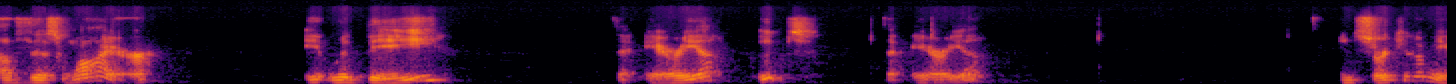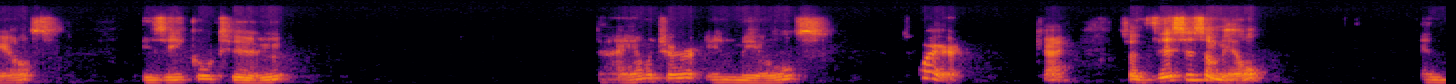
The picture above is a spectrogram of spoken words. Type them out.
of this wire, it would be the area, oops, the area in circular mils is equal to diameter in mils squared, okay? So this is a mil, and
